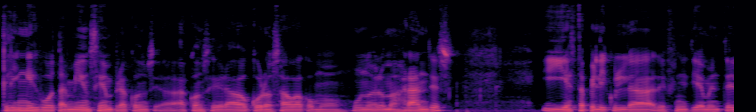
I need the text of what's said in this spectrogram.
Clint Eastwood también siempre ha, considerado Kurosawa como uno de los más grandes. Y esta película definitivamente,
